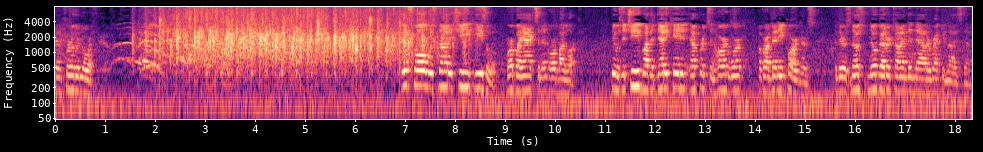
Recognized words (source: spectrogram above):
and further north. This goal was not achieved easily, or by accident, or by luck. It was achieved by the dedicated efforts and hard work of our many partners, and there is no, no better time than now to recognize them.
